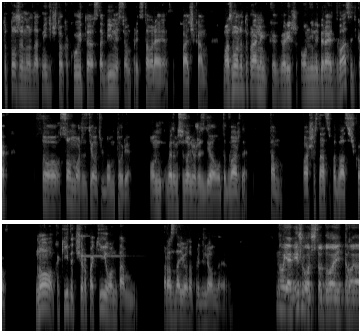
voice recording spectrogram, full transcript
тут тоже нужно отметить, что какую-то стабильность он представляет по очкам. Возможно, ты правильно как говоришь, он не набирает 20, как Сон может сделать в любом туре. Он в этом сезоне уже сделал это дважды. Там по 16, по 20 очков. Но какие-то черпаки он там раздает определенное. Ну, я вижу вот, что до этого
